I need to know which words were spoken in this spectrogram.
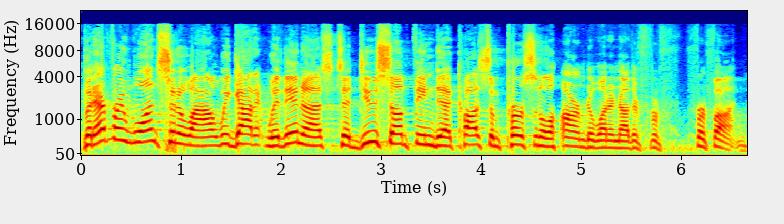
But every once in a while, we got it within us to do something to cause some personal harm to one another for, for fun.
